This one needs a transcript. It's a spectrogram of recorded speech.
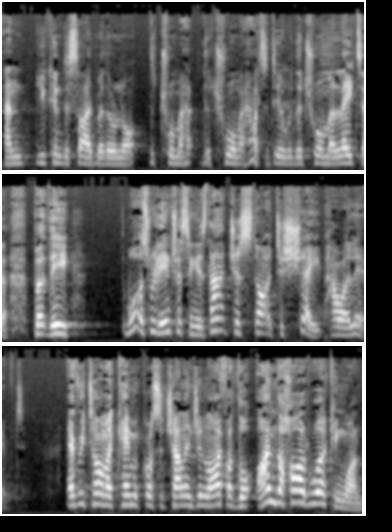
And you can decide whether or not the trauma, the trauma, how to deal with the trauma later. But the, what was really interesting is that just started to shape how I lived. Every time I came across a challenge in life, I thought, I'm the hardworking one.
